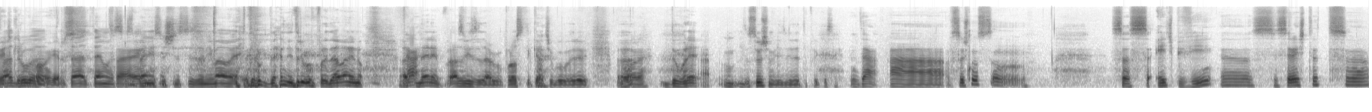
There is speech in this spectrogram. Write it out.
това е друга, вирус. Тая тема това с е... пениса ще се занимава и друг ден и друго предаване, но да. а, не, не, аз ви задавам въпрос, така че благодаря ви. Добре. Добре, да слушам ви, извинете, прекъснах. Да, а, всъщност с HPV а, се срещат а,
